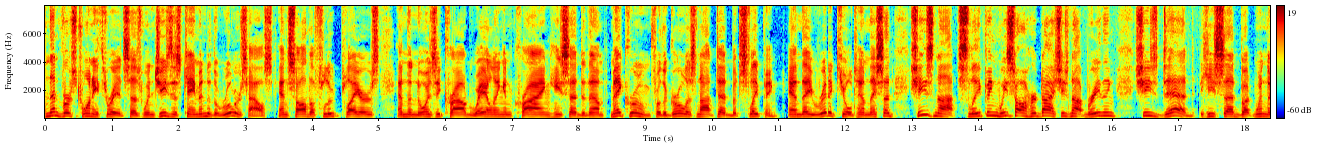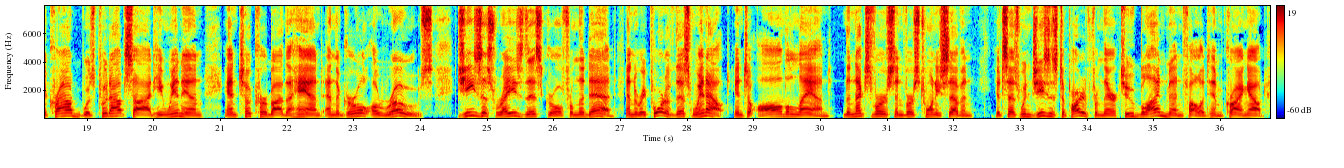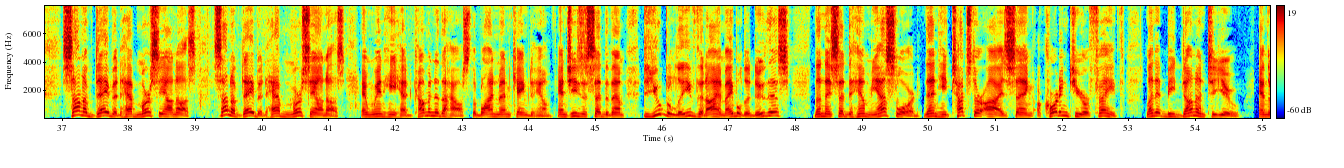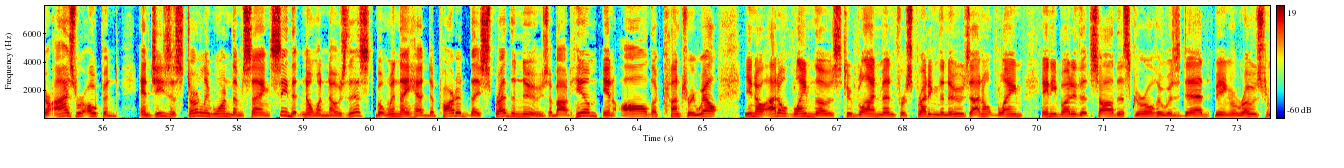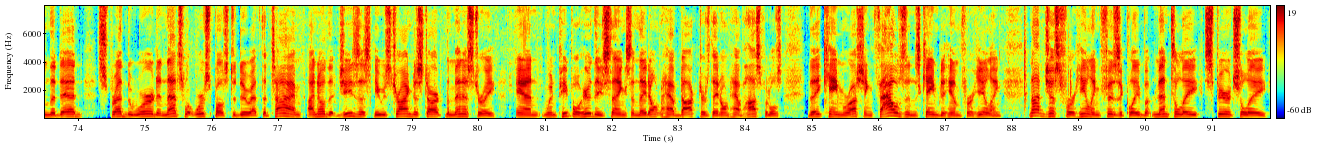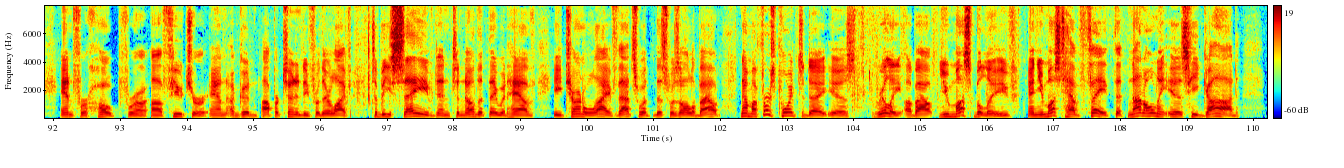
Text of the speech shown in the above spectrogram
And then verse 23 it says, When Jesus came into the ruler's house and saw the flute players and the noisy crowd wailing and crying, he said to them, Make room, for the girl is not dead but sleeping. And they ridiculed him. They said, She's not sleeping. We saw her die. She's not breathing. She's dead. He said, But when the crowd was put outside, he went in and took her by the hand, and the girl arose. Jesus raised this girl from the dead. And the report of this went out into all the land. The next verse in verse 27 it says, When Jesus departed from there, two blind men followed him, crying out, Son of David, have mercy on us! Son of David, have mercy on us! And when he had come into the house, the blind men came to him. And Jesus said to them, Do you believe that I am able to do this? Then they said to him, Yes, Lord. Then he touched their eyes, saying, According to your faith, let it be done unto you. And their eyes were opened. And Jesus sternly warned them, saying, See that no one knows this. But when they had departed, they spread the news about him in all the country. Well, you know, I don't blame those two blind men for spreading the news. I don't blame anybody that saw this girl who was dead being arose from the dead spread the word. And that's what we're supposed to do at the time. I know that Jesus, he was trying to start the ministry and when people hear these things and they don't have doctors, they don't have hospitals, they came rushing. Thousands came to him for healing, not just for healing physically, but mentally, spiritually, and for hope for a, future and a good opportunity for their life to be saved and to know that they would have eternal life. That's what this was all about. Now, my first point today is really about you must believe and you must have faith that not only is He God,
